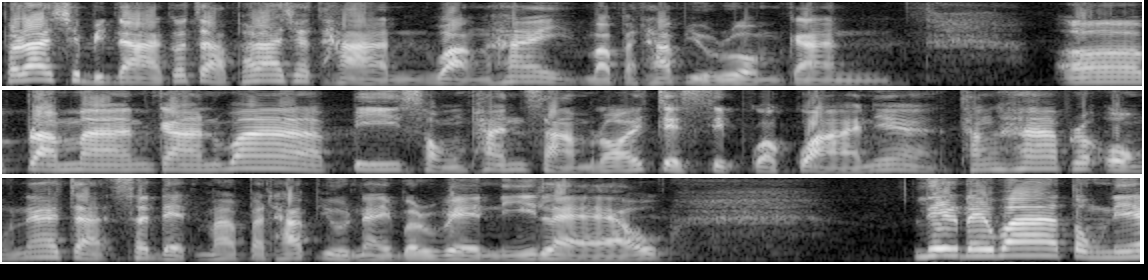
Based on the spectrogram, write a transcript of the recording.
พระราชบิดาก็จะพระราชทานวังให้มาประทับอยู่รวมกัน ประมาณการว่าปี 2370 กว่าๆเนี่ยทั้ง 5 พระองค์น่าจะเสด็จมาประทับอยู่ในบริเวณนี้แล้ว เรียกได้ว่าตรงนี้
